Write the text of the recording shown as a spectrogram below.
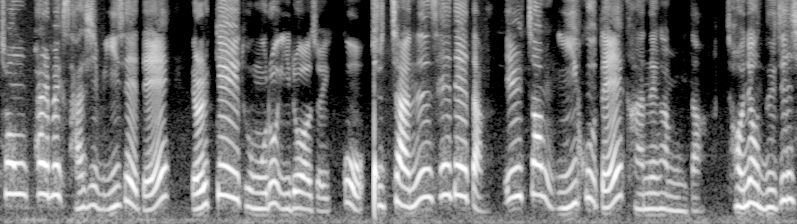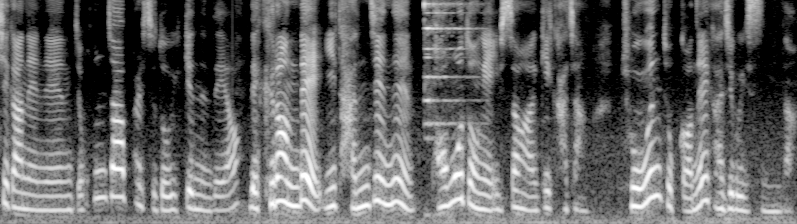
총 842세대 10개의 동으로 이루어져 있고 주차는 세대당 1.29대 가능합니다. 저녁 늦은 시간에는 혼자 팔 수도 있겠는데요. 네, 그런데 이 단지는 범호동에 입성하기 가장 좋은 조건을 가지고 있습니다.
